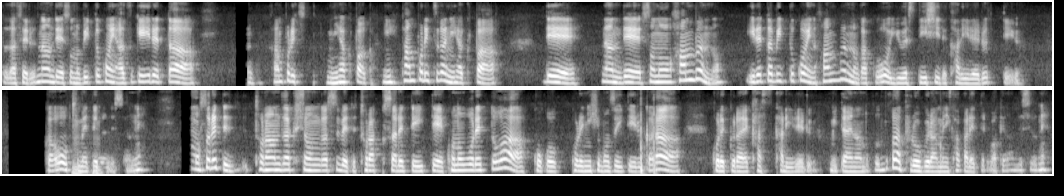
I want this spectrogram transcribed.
出せる。なので、そのビットコイン預け入れた、担保率200%か。担保率が200%で、なんで、その半分の、入れたビットコインの半分の額を USDC で借りれるっていう、かを決めてるんですよね。もうそれってトランザクションがすべてトラックされていて、このウォレットはここ、これに紐づいているから、これくらい貸す借りれるみたいなのがプログラムに書かれてるわけなんですよね。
